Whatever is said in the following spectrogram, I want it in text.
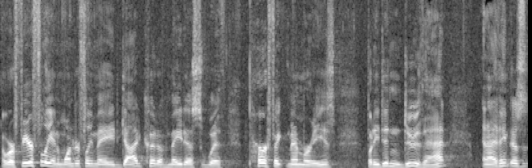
we're fearfully and wonderfully made. God could have made us with perfect memories, but He didn't do that. And I think there's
